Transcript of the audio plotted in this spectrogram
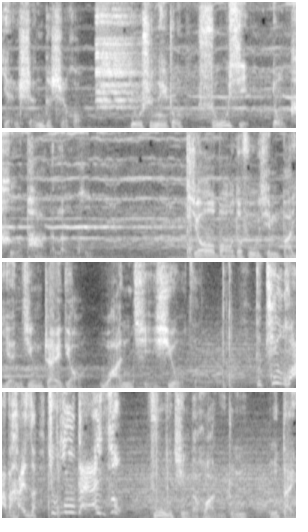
眼神的时候，又是那种熟悉又可怕的冷酷。小宝的父亲把眼镜摘掉，挽起袖子。不听话的孩子就应该挨揍。父亲的话语中不带有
